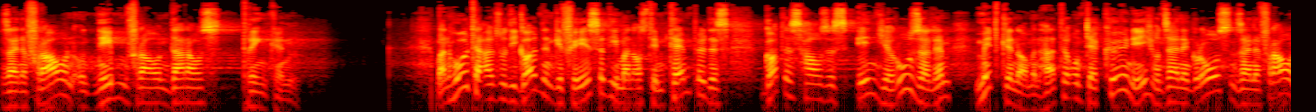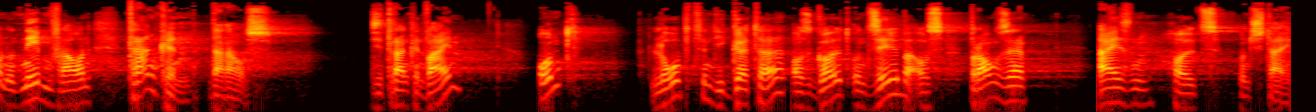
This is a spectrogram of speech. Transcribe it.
seine Frauen und Nebenfrauen daraus trinken. Man holte also die goldenen Gefäße, die man aus dem Tempel des Gotteshauses in Jerusalem mitgenommen hatte, und der König und seine Großen, seine Frauen und Nebenfrauen tranken daraus. Sie tranken Wein und lobten die Götter aus Gold und Silber, aus Bronze, Eisen, Holz und Stein.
